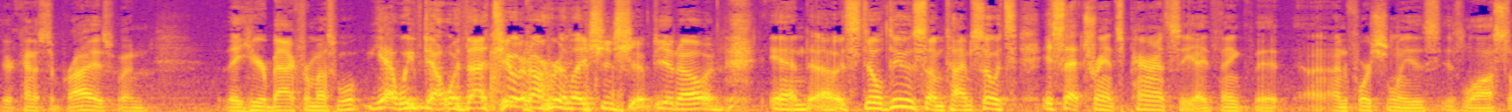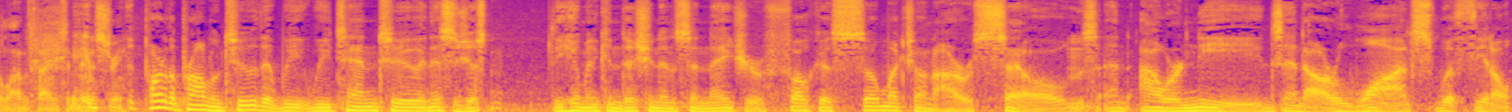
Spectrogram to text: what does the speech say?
they're kind of surprised when they hear back from us, well, yeah, we've dealt with that too in our relationship, you know, and, and uh, still do sometimes. So it's it's that transparency, I think, that uh, unfortunately is, is lost a lot of times in ministry. Part of the problem too that we, we tend to, and this is just the human condition and sin nature focus so much on ourselves and our needs and our wants with, you know,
